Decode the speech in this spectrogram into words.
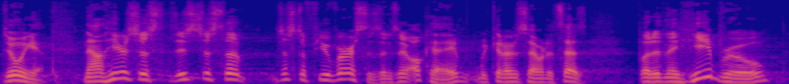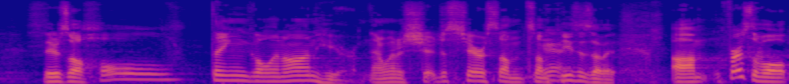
doing it. Now here's just this is just a just a few verses and you say, okay, we can understand what it says. But in the Hebrew, there's a whole thing going on here. And I'm going to sh- just share some some Yeah. pieces of it. Um, first of all,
